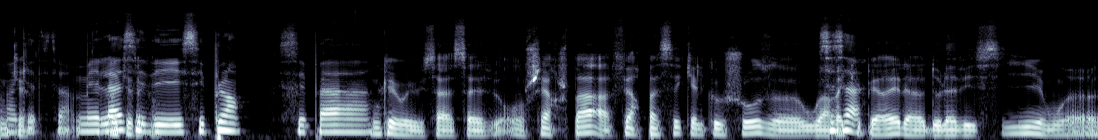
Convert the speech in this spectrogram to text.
un Ok. cathéter. Mais là, c'est plein. C'est pas. Ok, oui, ça, ça, on cherche pas à faire passer quelque chose euh, ou à récupérer la- de la vessie ou euh,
